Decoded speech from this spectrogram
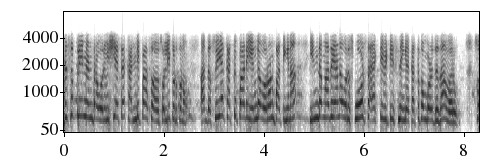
டிசிப்ளின் என்ற ஒரு விஷயத்த கண்டிப்பா சொ- சொல்லிக் கொடுக்கணும். அந்த சுய கட்டுப்பாடு எங்க வரும்னு பாத்தீங்கன்னா இந்த மாதிரியான ஒரு ஸ்போர்ட்ஸ் ஆக்டிவிட்டீஸ் நீங்க கத்துக்கும் பொழுது தான் வரும் ஸோ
